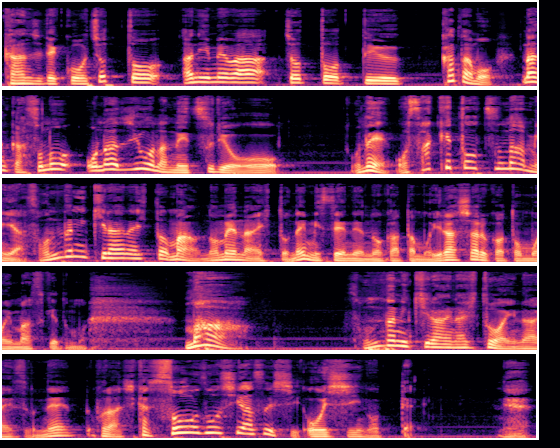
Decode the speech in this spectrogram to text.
感じでこう、ちょっとアニメはちょっとっていう方も、なんかその同じような熱量を、ね、お酒とつまみやそんなに嫌いな人、まあ飲めない人ね、未成年の方もいらっしゃるかと思いますけども、まあ、そんなに嫌いな人はいないですよね。ほら、しかし想像しやすいし、美味しいのって。ね。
